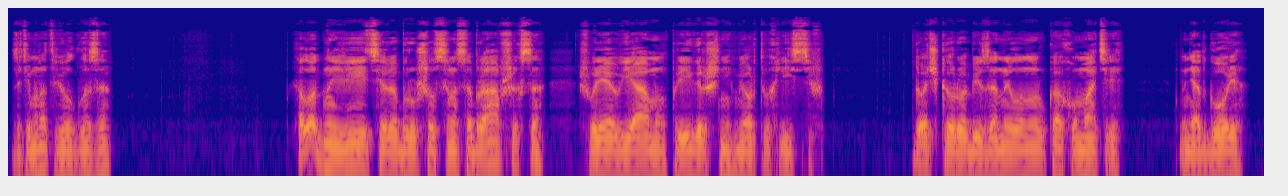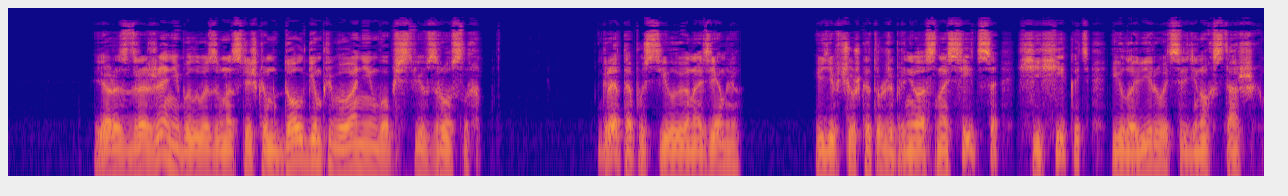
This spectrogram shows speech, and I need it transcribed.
затем он отвел глаза. Холодный ветер обрушился на собравшихся, швыряя в яму пригоршни мертвых листьев. Дочка Робби заныла на руках у матери, но не от горя. Ее раздражение было вызвано слишком долгим пребыванием в обществе взрослых. Грета опустила ее на землю, и девчушка тут же принялась носиться, хихикать и лавировать среди ног старших.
